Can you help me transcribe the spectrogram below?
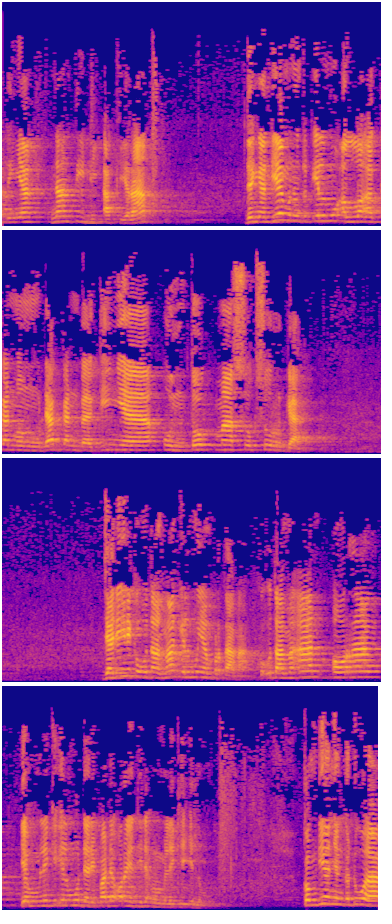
artinya nanti di akhirat dengan dia menuntut ilmu Allah akan memudahkan baginya untuk masuk surga. Jadi ini keutamaan ilmu yang pertama, keutamaan orang yang memiliki ilmu daripada orang yang tidak memiliki ilmu. Kemudian yang kedua,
